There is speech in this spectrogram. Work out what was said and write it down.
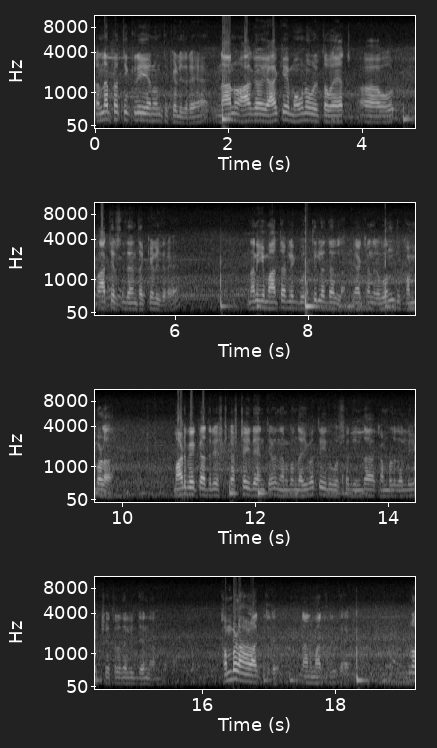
ನನ್ನ ಪ್ರತಿಕ್ರಿಯೆ ಏನು ಅಂತ ಕೇಳಿದರೆ, ನಾನು ಆಗ ಯಾಕೆ ಮೌನವ್ರತವ ಆಚರಿಸಿದೆ ಅಂತ ಕೇಳಿದರೆ, ನನಗೆ ಮಾತಾಡಲಿಕ್ಕೆ ಗೊತ್ತಿಲ್ಲದಲ್ಲ. ಯಾಕಂದರೆ ಒಂದು ಕಂಬಳ ಮಾಡಬೇಕಾದ್ರೆ ಎಷ್ಟು ಕಷ್ಟ ಇದೆ ಅಂತೇಳಿ ನನಗೊಂದು ಐವತ್ತೈದು ವರ್ಷದಿಂದ ಕಂಬಳದಲ್ಲಿ ಕ್ಷೇತ್ರದಲ್ಲಿದ್ದೆ ನಾನು. ಕಂಬಳ ಹಾಳಾಗ್ತದೆ, ನಾನು ಮಾತಾಡಿದರೆ. ಅನ್ನೋ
